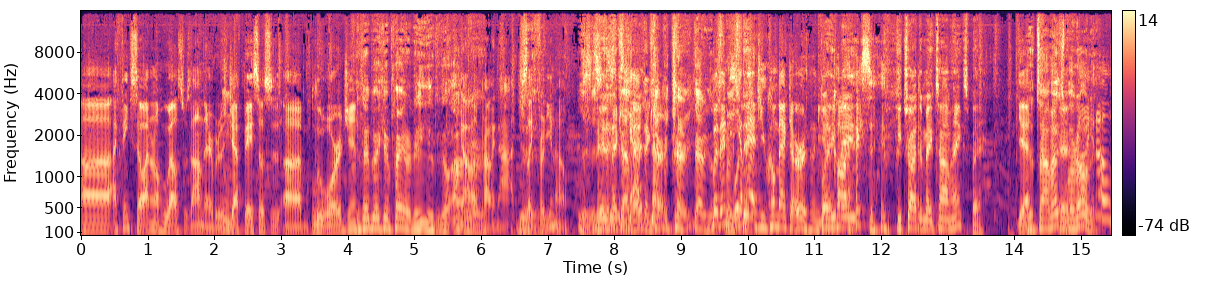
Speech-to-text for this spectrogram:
Uh, I think so. I don't know who else was on there, but it Hmm. was Jeff Bezos' uh, Blue Origin. Did they make him pay or did he get to go out? No, probably not. Just like for you know. Yeah, They didn't make him Captain, Captain Captain Kirk. You go But then to you imagine you come back to Earth and then you But get he a car made accident. he tried to make Tom Hanks pay. yeah. The Tom Hanks Yeah. went Well, on you know,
